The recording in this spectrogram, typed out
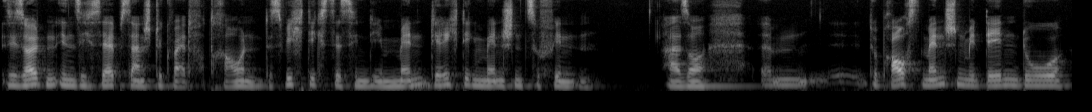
Sie sollten in sich selbst ein Stück weit vertrauen. Das Wichtigste sind die, Men die richtigen Menschen zu finden. Also ähm, du brauchst Menschen, mit denen du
